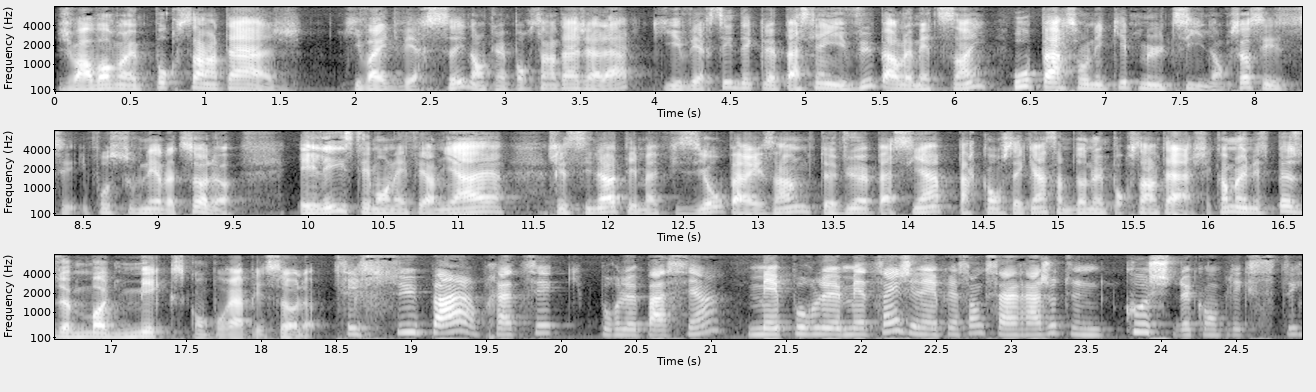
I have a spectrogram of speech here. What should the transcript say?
je vais avoir un pourcentage qui va être versé, donc un pourcentage à l'acte, qui est versé dès que le patient est vu par le médecin ou par son équipe multi. Donc ça, il faut se souvenir de ça. Là. Élise, tu es mon infirmière. Christina, tu es ma physio, par exemple. Tu as vu un patient. Par conséquent, ça me donne un pourcentage. C'est comme une espèce de mode mix qu'on pourrait appeler ça. C'est super pratique pour le patient, mais pour le médecin, j'ai l'impression que ça rajoute une couche de complexité.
